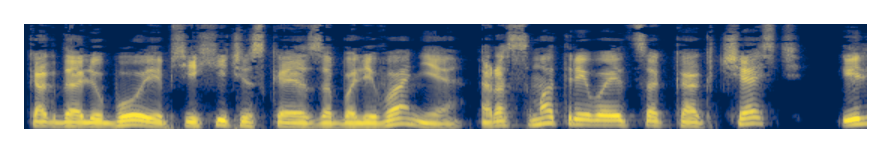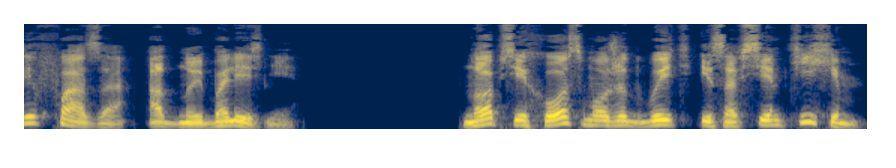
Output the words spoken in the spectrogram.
когда любое психическое заболевание рассматривается как часть или фаза одной болезни. Но психоз может быть и совсем тихим.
